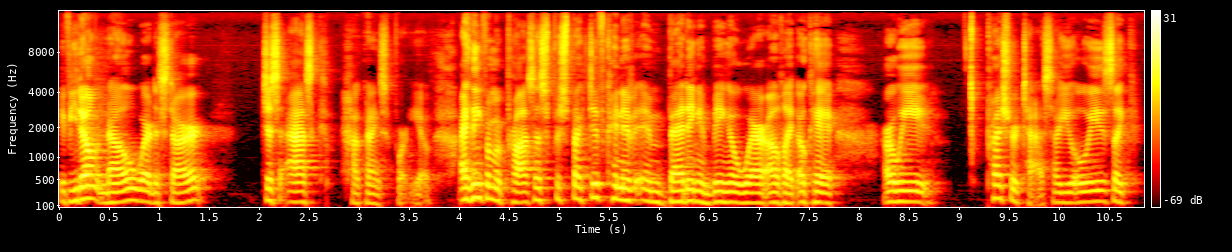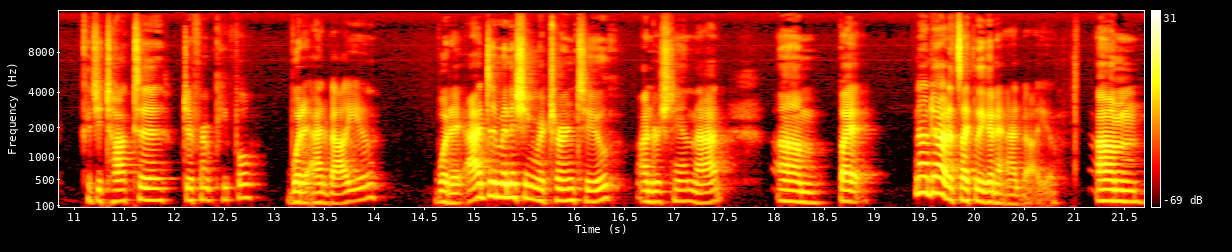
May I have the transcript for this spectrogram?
if you don't know where to start, just ask, how can I support you? I think from a process perspective, kind of embedding and being aware of like, okay, are we pressure tests? Are you always like, could you talk to different people? Would it add value? Would it add diminishing return to? understand that. Um, but no doubt it's likely going to add value. Um,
